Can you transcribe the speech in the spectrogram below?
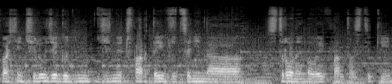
właśnie ci ludzie godziny czwartej wrzuceni na stronę Nowej Fantastyki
